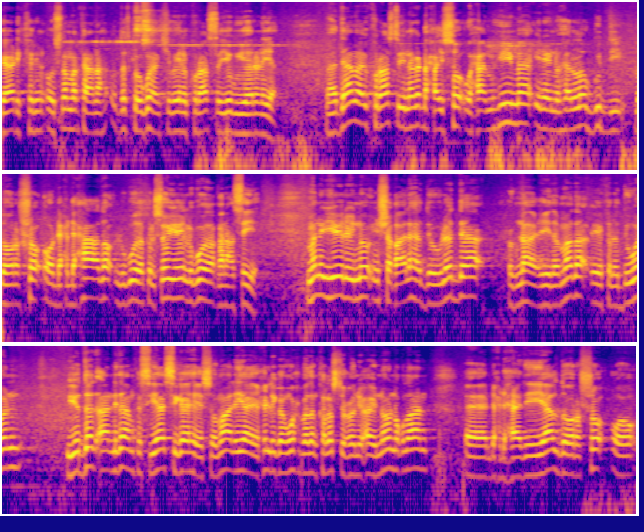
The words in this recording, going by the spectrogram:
gaari karin oo isla markaana dadka ugu hanjabay inay kuraasta iyagu yeelanayaan. Maadaama ay kuraastu inaga dhexayso waxaa muhiima inaynu helno guddi doorasho oo dhexdhexaada lagu wada kalsoon yahay lagu wada qanacsanya mana yeelayno in shaqaalaha dowladda xubnaha ciidamada ee kala duwan iyo dad aan nidaamka siyaasiga ah ee soomaaliya ee xilligan wax badan kala soconi ay noo noqdaan dhexdhexaadeeyayaal doorasho oo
